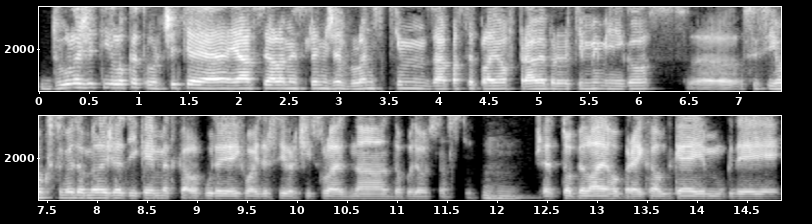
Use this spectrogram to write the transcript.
Důležitý loket určitě je, já si ale myslím, že v loňském zápase playoff právě proti mým Eagles uh, si Seahawks uvědomili, že DK Metcalf bude jejich wide receiver číslo jedna do budoucnosti. Mm-hmm. Že to byla jeho breakout game, kdy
